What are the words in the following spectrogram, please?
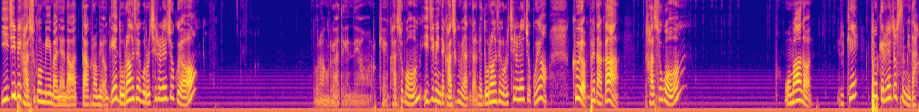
이 집이 가수금이 만약 나왔다 그러면 여기에 노란색으로 칠을 해주고요. 노랑으로 해야 되겠네요. 이렇게 가수금 이 집이 이제 가수금이 왔다 이렇게 노란색으로 칠을 해주고요. 그 옆에다가 가수금 5만 원 이렇게 표기를 해줬습니다.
